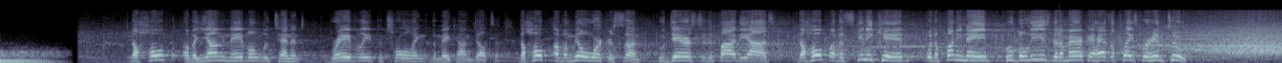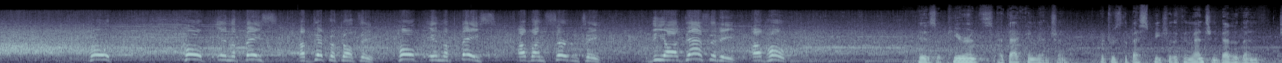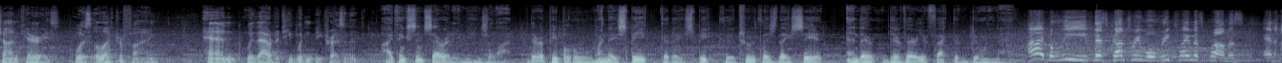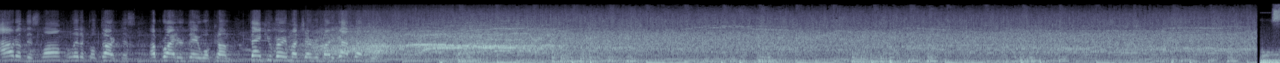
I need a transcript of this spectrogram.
The hope of a young naval lieutenant bravely patrolling the Mekong Delta. The hope of a mill worker's son who dares to defy the odds. The hope of a skinny kid with a funny name who believes that America has a place for him too. Hope, hope in the face of difficulty. Hope in the face of uncertainty. The audacity of hope. His appearance at that convention, which was the best speech of the convention, better than John Kerry's, was electrifying, and without it, he wouldn't be president. I think sincerity means a lot. There are people who, when they speak, they speak the truth as they see it, and they're, they're very effective doing that. I believe this country will reclaim its promise, and out of this long political darkness, a brighter day will come. Thank you very much, everybody. God bless you.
